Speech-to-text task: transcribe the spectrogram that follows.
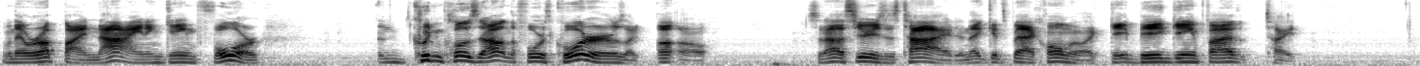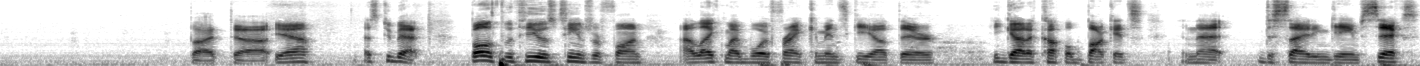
when they were up by nine in Game Four couldn't close it out in the fourth quarter, it was like, uh oh. So now the series is tied, and that gets back home and like big game five tight. But uh, yeah, that's too bad. Both of those teams were fun. I like my boy Frank Kaminsky out there. He got a couple buckets in that deciding game six.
